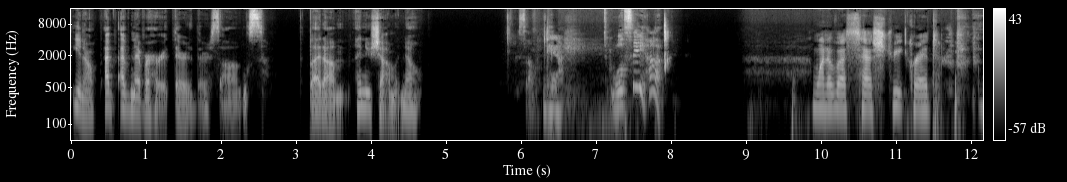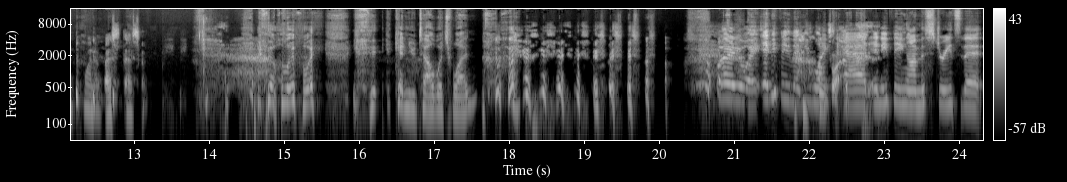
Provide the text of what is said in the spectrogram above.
you know, I've I've never heard their their songs, but um, I knew Sean would know. So Yeah. we'll see, huh? One of us has street cred. One of us doesn't. Can you tell which one? But anyway, anything that you'd like to add? Anything on the streets that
